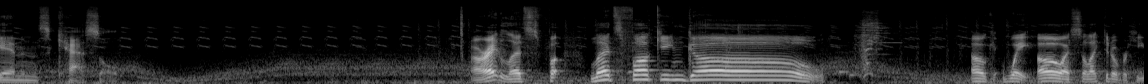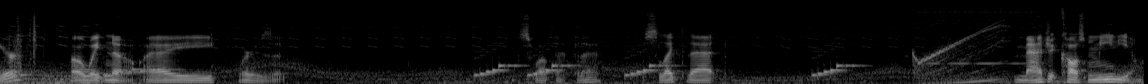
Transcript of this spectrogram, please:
Ganon's castle. All right, let's fu let's fucking go. Okay, wait. Oh, I selected over here. Oh wait, no. I where is it? Swap that for that. Select that. Magic cost medium.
